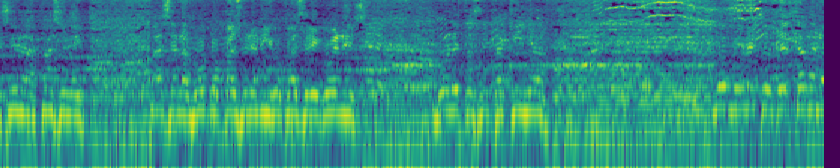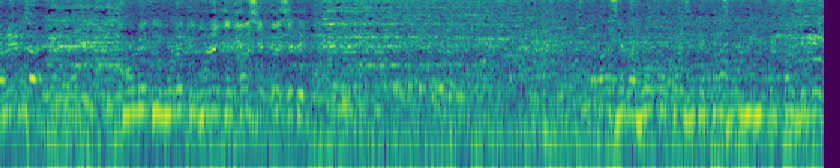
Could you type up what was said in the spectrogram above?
Escena. Pásale, la foto, pásale amigo, pásale jóvenes. Boletos en taquilla. Los boletos ya están a la venta. Boletos, boletos, boletos, pase, pásale. Pase la foto, pásale, pásale amiguita, pásale.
